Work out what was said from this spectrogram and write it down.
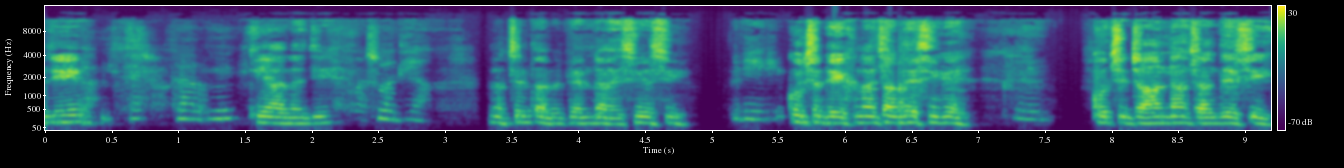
ਜੀ। ਕੀ ਹਾਲ ਹੈ ਜੀ? ਬਸ ਵਧੀਆ। ਤੁਹਾਡੇ ਪਿੰਡ ਆਏ ਸੀ ਅਸੀਂ। ਜੀ। ਕੁਝ ਦੇਖਣਾ ਚਾਹੁੰਦੇ ਸੀਗੇ। ਕੁਝ ਜਾਣਨਾ ਚਾਹੁੰਦੇ ਸੀ।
